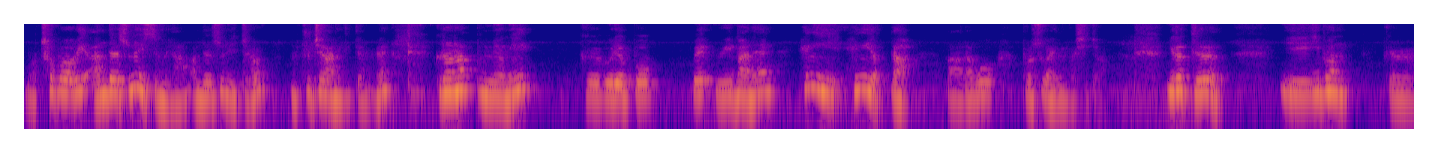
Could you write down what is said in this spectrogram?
뭐 처벌이 안 될 수는 있습니다. 안 될 수는 있죠. 주체가 아니기 때문에 그러나 분명히 그 의료법의 위반의 행위 행위였다라고 볼 수가 있는 것이죠. 이렇듯 이 이번 그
